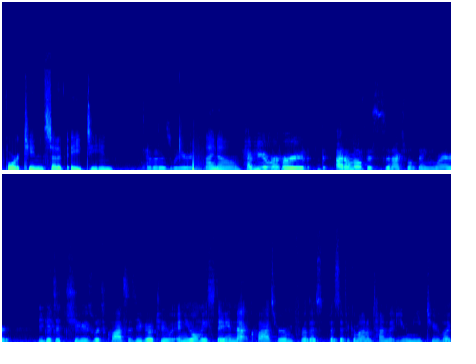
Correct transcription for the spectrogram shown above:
14 instead of 18. Yeah, that is weird. I know. Have you ever heard I don't know if this is an actual thing where you get to choose which classes you go to and you only stay in that classroom for the specific amount of time that you need to like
